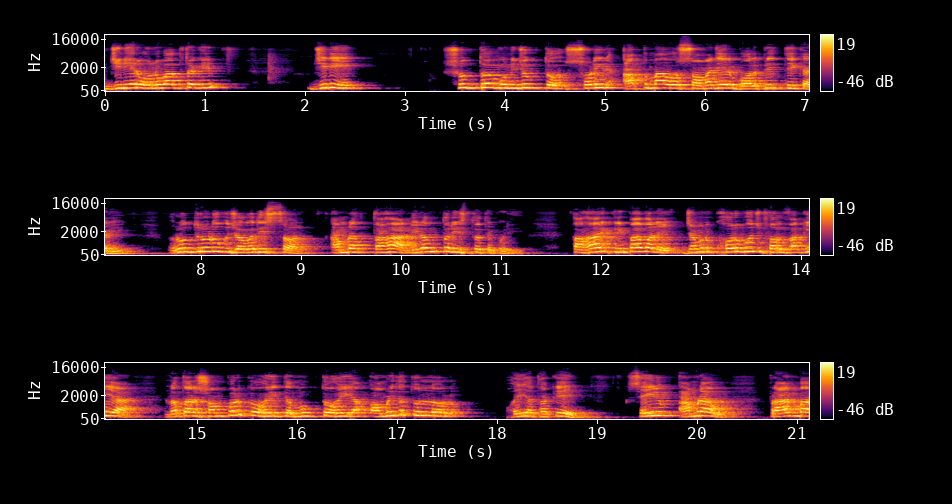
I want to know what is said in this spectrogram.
যিনি এর অনুবাদটা কি? যিনি শুদ্ধ গুণযুক্ত শরীর, আত্মা ও সমাজের বলবৃদ্ধিকারী রুদ্ররূপ জগদীশ্বর, আমরা তাহা নিরন্তর স্তুতি করি। তাহার কৃপা বলে যেমন খরবুজ ফল ফাঁকিয়া লতার সম্পর্ক হইতে মুক্ত হইয়া অমৃততুল্য হইয়া থাকে সেইরূপ আমরাও প্রাণ বা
